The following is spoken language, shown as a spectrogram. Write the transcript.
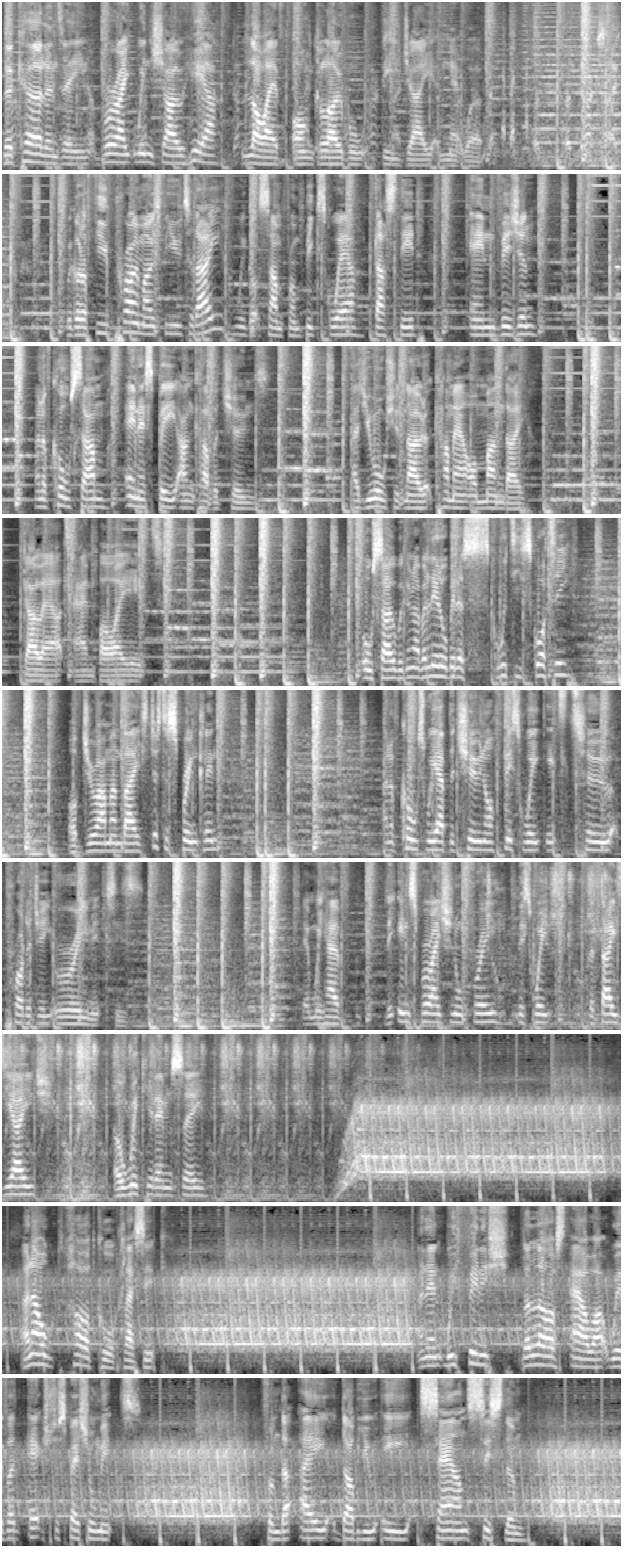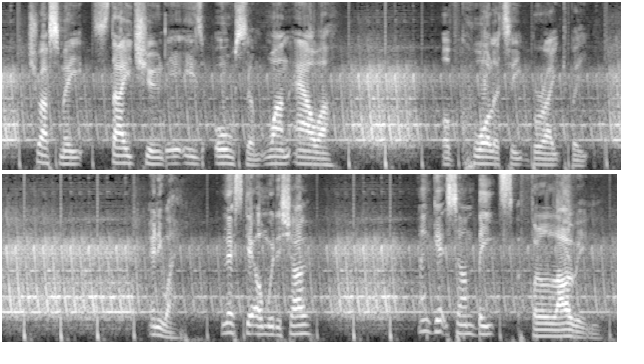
The Curl and Dean and Break Wind Show here live on Global DJ Network. We've got a few promos for you today. We've got some from Big Square, Dusted, Envision, and of course some NSB uncovered tunes. As you all should know, that come out on Monday. Go out and buy it. Also, we're going to have a little bit of squitty squatty of drum and bass, just a sprinkling. And of course, we have the tune off this week. It's two Prodigy remixes. Then we have the inspirational three this week the Daisy Age, a Wicked MC, an old hardcore classic. And then we finish the last hour with an extra special mix from the AWE sound system. Trust me, stay tuned, it is awesome. One hour of quality breakbeat. Anyway, let's get on with the show and get some beats flowing.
